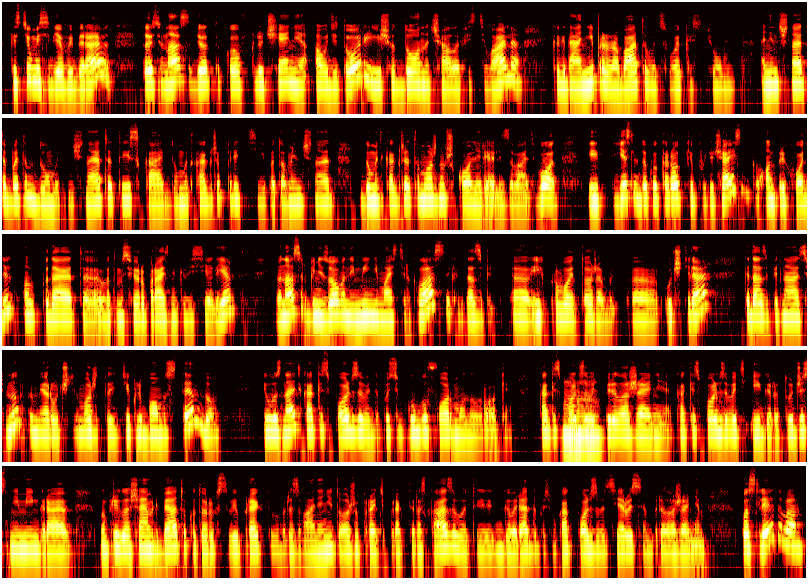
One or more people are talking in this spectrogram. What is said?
Костюмы себе выбирают. То есть у нас идет такое включение аудитории еще до начала фестиваля, когда они прорабатывают свой костюм. Они начинают об этом думать, начинают это искать, думают, как же прийти. Потом они начинают думать, как же это можно в школе реализовать. Вот. И если такой короткий путь участника, он приходит, он попадает э, в атмосферу праздника веселья. И у нас организованный мини мини-мастер-классы, когда за, э, их проводят тоже э, учителя, когда за 15 минут, например, учитель может подойти к любому стенду и узнать, как использовать, допустим, Google форму на уроке, как использовать mm-hmm. приложения, как использовать игры. Тут же с ними играют. Мы приглашаем ребят, у которых свои проекты в образовании, они тоже про эти проекты рассказывают и говорят, допустим, как пользоваться сервисом, приложением. После этого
